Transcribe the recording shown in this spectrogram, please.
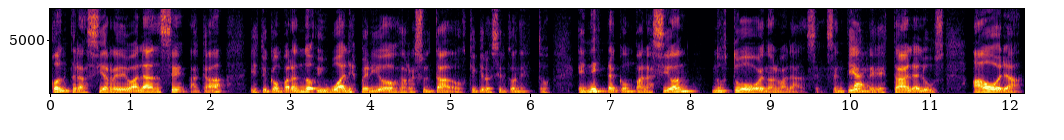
contra cierre de balance acá y estoy comparando iguales periodos de resultados. ¿Qué quiero decir con esto? En esta comparación no estuvo bueno el balance, ¿se entiende? Claro. Está a la luz. Ahora,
